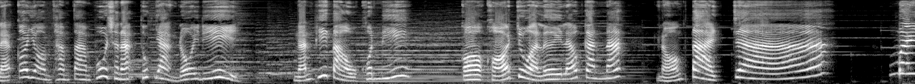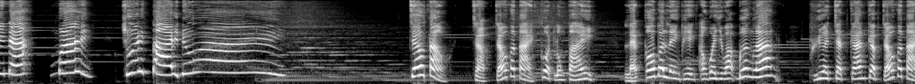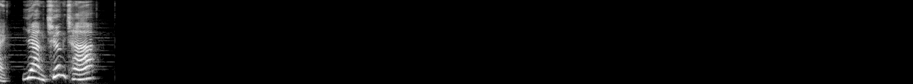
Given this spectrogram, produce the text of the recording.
และก็ยอมทำตามผู้ชนะทุกอย่างโดยดี งั้นพี่เต่าคนนี้ ก็ขอจั่วเลยแล้วกันนะ น้องตายจ๋าไม่นะ ไม่ ช่วยตายด้วย เจ้าเต่าจับเจ้ากระต่ายกดลงไป และก็บรรเลงเพลงอวัยวะเบื้องล่าง เพื่อจัดการกับเจ้ากระต่ายอย่างเชื่องช้า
